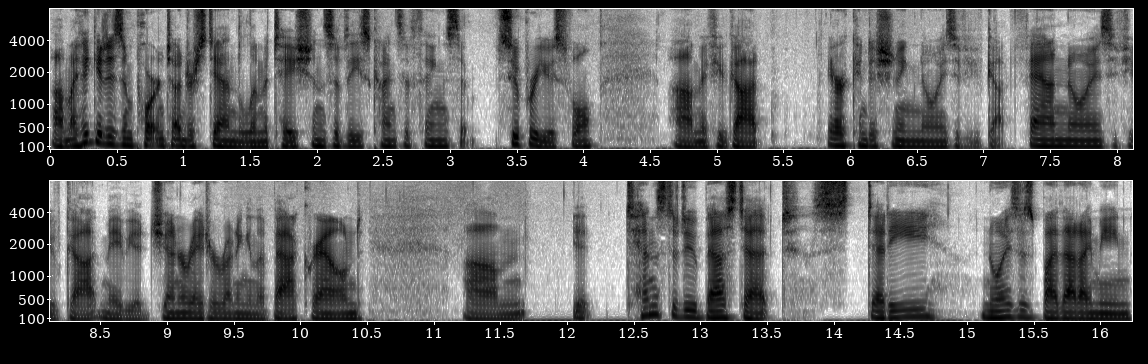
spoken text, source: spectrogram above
Um, I think it is important to understand the limitations of these kinds of things. They're super useful. Um, if you've got air conditioning noise, if you've got fan noise, if you've got maybe a generator running in the background, um, it tends to do best at steady noises. By that I mean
